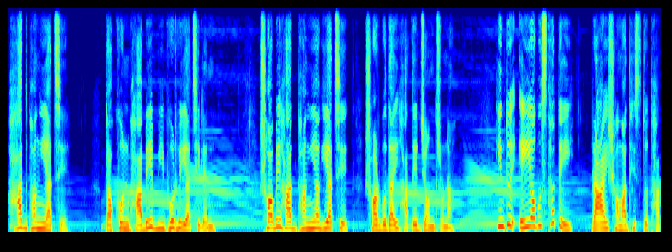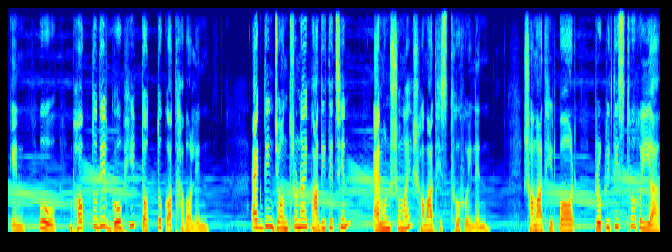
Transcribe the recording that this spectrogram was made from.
হাত ভাঙিয়াছে। তখন ভাবে বিভোর হইয়াছিলেন। সবে হাত ভাঙিয়া গিয়াছে সর্বদাই হাতের যন্ত্রণা। কিন্তু এই অবস্থাতেই প্রায় সমাধিস্থ থাকেন ও ভক্তদের গভীর তত্ত্ব কথা বলেন। একদিন যন্ত্রণায় কাঁদিতেছেন, এমন সময় সমাধিস্থ হইলেন। সমাধির পর প্রকৃতিস্থ হইয়া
